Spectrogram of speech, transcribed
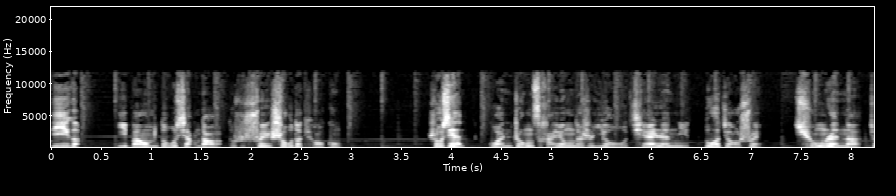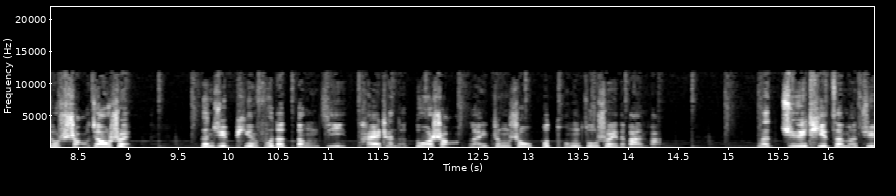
第一个，一般我们都想到的都是税收的调控。首先，管仲采用的是有钱人你多交税，穷人呢就少交税。根据贫富的等级、财产的多少来征收不同租税的办法。那具体怎么去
